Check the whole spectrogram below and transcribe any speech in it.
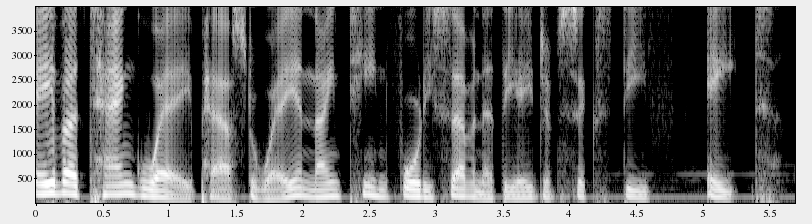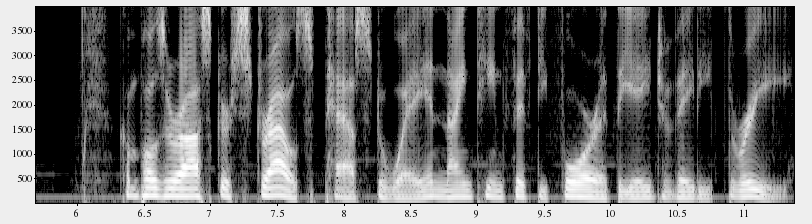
Eva Tanguay passed away in 1947 at the age of 68. Composer Oscar Straus passed away in 1954 at the age of 83.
